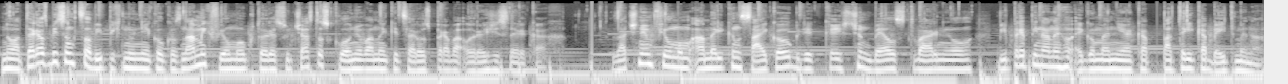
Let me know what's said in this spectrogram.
No a teraz by som chcel vypichnúť niekoľko známych filmov, ktoré sú často skloňované, keď sa rozpráva o režisérkach. Začnem filmom American Psycho, kde Christian Bale stvárnil vyprepínaného egomaniaka Patrika Batemana.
